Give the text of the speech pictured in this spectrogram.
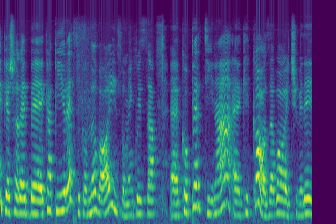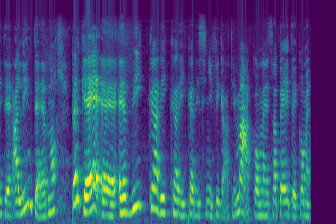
mi piacerebbe capire, secondo voi, insomma, in questa eh, copertina, eh, che cosa voi ci vedete all'interno, perché eh, è ricca, ricca, ricca di significati. Ma come sapete, come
